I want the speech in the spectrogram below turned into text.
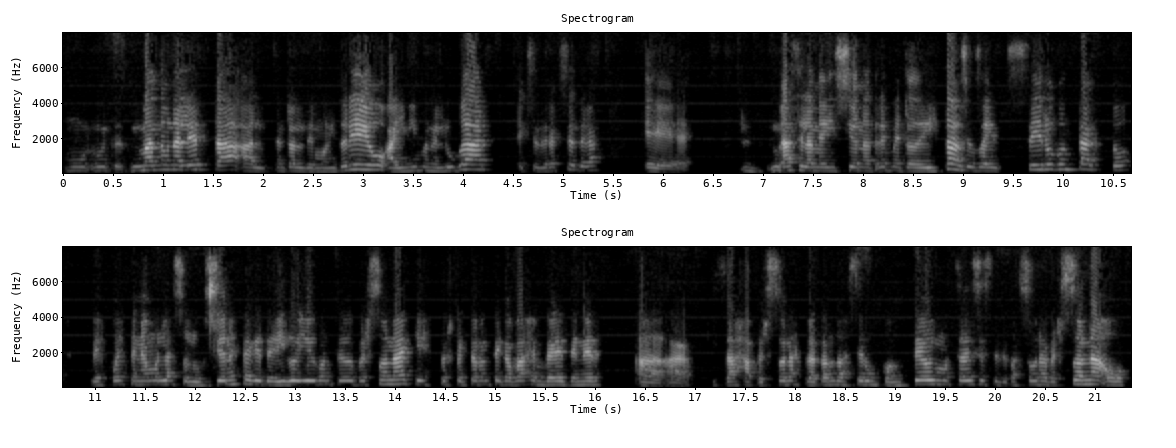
manda una alerta al central de monitoreo, ahí mismo en el lugar, etcétera, etcétera. Eh, hace la medición a tres metros de distancia, o sea, hay cero contacto Después tenemos la solución esta que te digo yo de conteo de personas, que es perfectamente capaz en vez de tener a, quizás a personas tratando de hacer un conteo y muchas veces se te pasó una persona o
